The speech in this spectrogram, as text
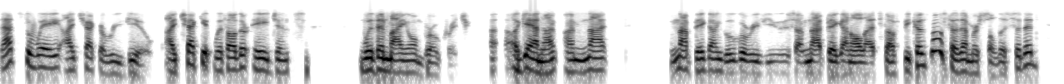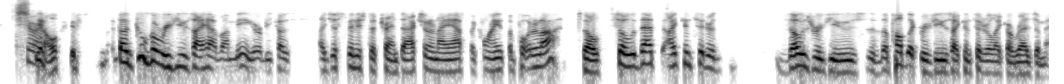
That's the way I check a review. I check it with other agents within my own brokerage. Uh, again, I, I'm not I'm not big on Google reviews. I'm not big on all that stuff because most of them are solicited. Sure. You know, if the Google reviews I have on me are because I just finished a transaction and I asked the client to put it on. So, so that I consider those reviews, the public reviews, I consider like a resume.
